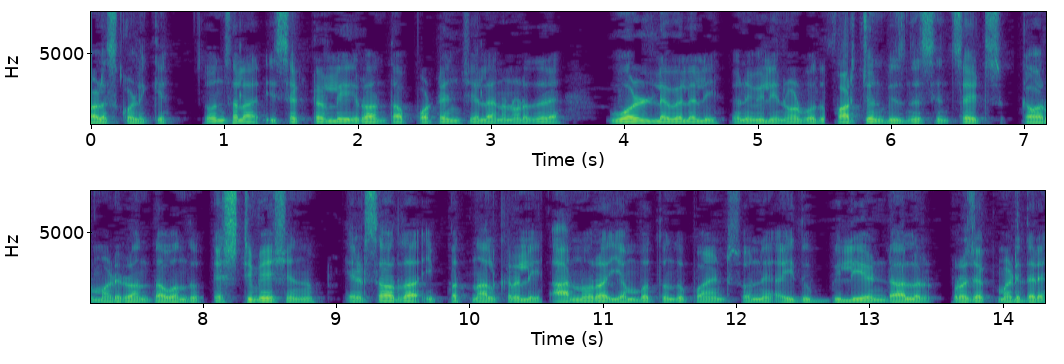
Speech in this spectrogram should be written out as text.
ಬಳಸ್ಕೊಳ್ಳಿಕ್ಕೆ. ಒಂದ್ಸಲ ಈ ಸೆಕ್ಟರ್ ಅಲ್ಲಿ ಇರುವಂತಹ ಪೊಟೆನ್ಶಿಯಲ್ ಅನ್ನು ನೋಡಿದ್ರೆ ವರ್ಲ್ಡ್ ಲೆವೆಲ್ ಅಲ್ಲಿ ನೀವು ಇಲ್ಲಿ ನೋಡಬಹುದು ಫಾರ್ಚೂನ್ ಬಿಸ್ನೆಸ್ ಇನ್ಸೈಟ್ಸ್ ಕವರ್ ಮಾಡಿರುವಂತಹ ಒಂದು ಎಸ್ಟಿಮೇಷನ್ ಎರಡ್ ಸಾವಿರದ ಇಪ್ಪತ್ನಾಲ್ಕರಲ್ಲಿ ಆರ್ನೂರ ಎಂಬತ್ತೊಂದು ಪಾಯಿಂಟ್ ಸೊನ್ನೆ ಐದು ಬಿಲಿಯನ್ ಡಾಲರ್ ಪ್ರಾಜೆಕ್ಟ್ ಮಾಡಿದ್ದಾರೆ.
